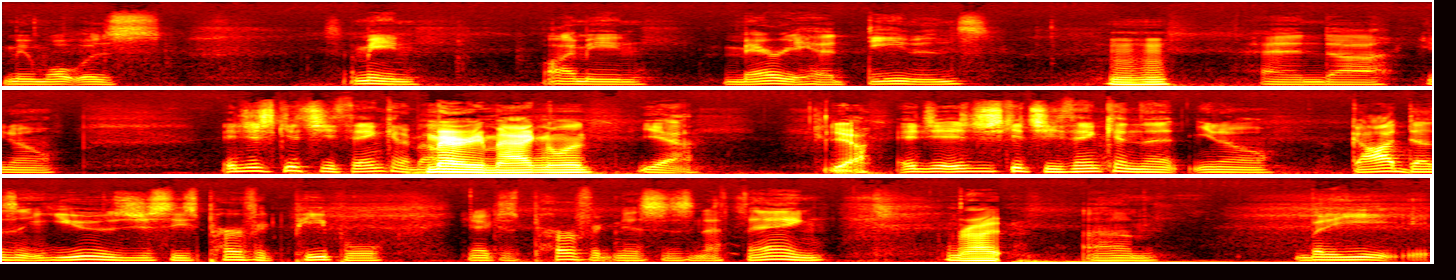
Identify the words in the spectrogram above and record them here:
I mean, what was? I mean, well, I mean, Mary had demons, hmm and uh, you know, it just gets you thinking about. Mary Magdalene. Yeah. Yeah. It, it just gets you thinking that, you know, God doesn't use just these perfect people, you know, because perfectness isn't a thing. Right. Um, but he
